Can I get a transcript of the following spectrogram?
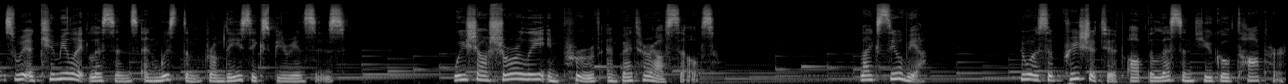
as we accumulate lessons and wisdom from these experiences, we shall surely improve and better ourselves. Like Sylvia, she was appreciative of the lesson Hugo taught her.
